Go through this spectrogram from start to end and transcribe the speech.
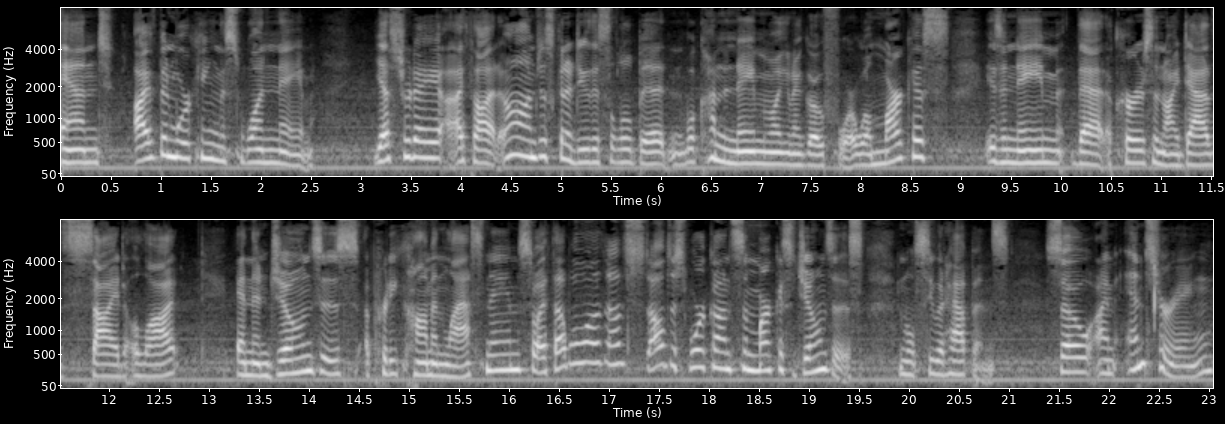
and I've been working this one name. Yesterday I thought, oh, I'm just going to do this a little bit. And what kind of name am I going to go for? Well, Marcus is a name that occurs in my dad's side a lot. And then Jones is a pretty common last name. So I thought, well, I'll, just, I'll just work on some Marcus Joneses and we'll see what happens. So I'm entering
